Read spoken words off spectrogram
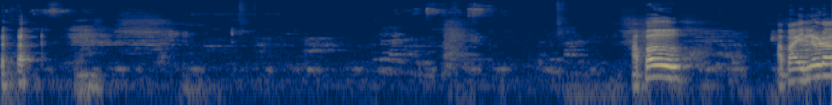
ಅಪ್ಪ ಅಪ್ಪ ಇಲ್ಲೋಡು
